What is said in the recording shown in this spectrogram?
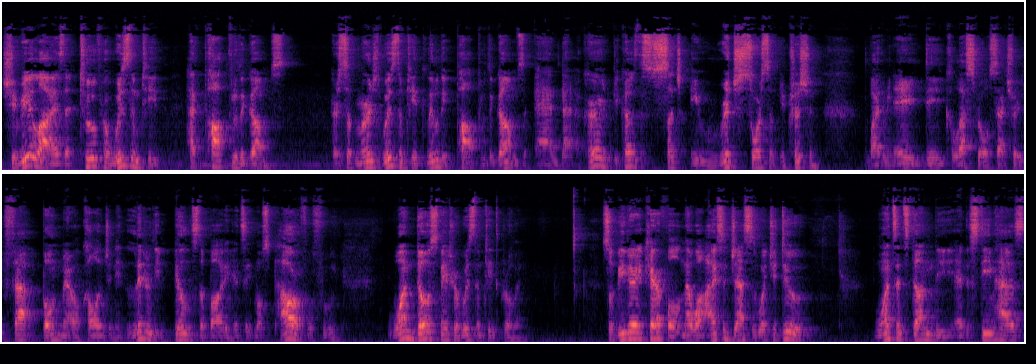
she realized that two of her wisdom teeth had popped through the gums. Her submerged wisdom teeth literally popped through the gums, and that occurred because this is such a rich source of nutrition. Vitamin A, D, cholesterol, saturated fat, bone marrow, collagen. It literally builds the body. It's a most powerful food. One dose made her wisdom teeth grow in. So be very careful. Now, what I suggest is what you do once it's done, the and the steam has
